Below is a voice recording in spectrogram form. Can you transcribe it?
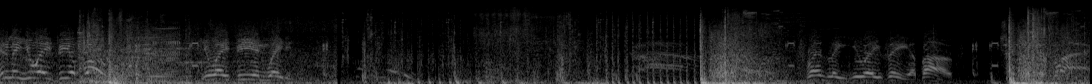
Enemy UAV above. UAV in waiting. Friendly UAV above. Taking the flag.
